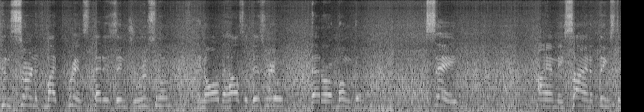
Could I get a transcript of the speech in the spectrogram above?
concerneth my prince that is in Jerusalem and all the house of Israel that are among them. Say, I am a sign of things to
